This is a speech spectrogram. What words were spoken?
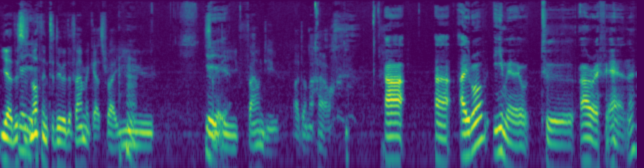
yeah, this Yeah, is yeah. nothing to do with the Famicast, right? You Yeah, yeah, somebody yeah. found you. I don't know how. Uh, uh, I wrote email to RFN,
